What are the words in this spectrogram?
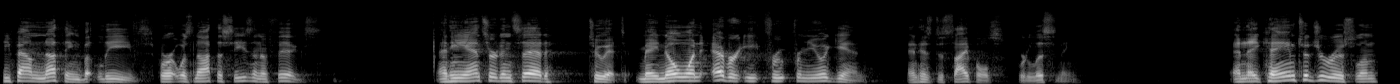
he found nothing but leaves, for it was not the season of figs. And he answered and said to it, May no one ever eat fruit from you again. And his disciples were listening. And they came to Jerusalem,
